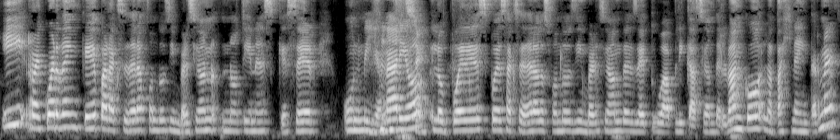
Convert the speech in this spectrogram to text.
Y recuerden que para acceder a fondos de inversión no tienes que ser un millonario. Lo puedes, puedes acceder a los fondos de inversión desde tu aplicación del banco, la página de internet,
